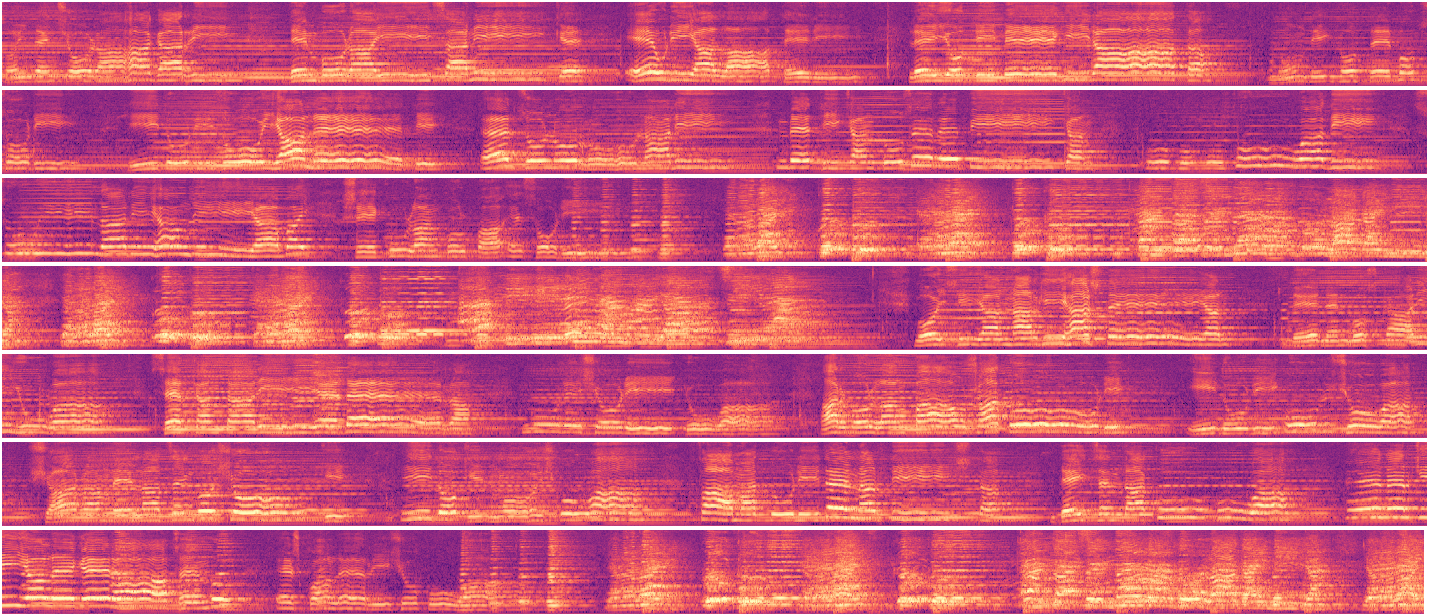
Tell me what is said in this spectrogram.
zoin den txora agarri, denbora izanik, euri alateri, leioti begirata, Nondikote botzori, iduri zoianetik, entzun urrunari, beti kantu zerrepikan, kuku kuku zuilari handia bai, sekulan kolpa ez hori. Erai, argi hastean, denen boskari jua, zer kantari ederra, gure xori jua. Arbolan pausaturik, iduri urxoa, xarra melatzen goxoki, idokiz moizkoa, famaturi den artista, deitzen da kukua, energia legeratzen du eskualerri xokua. Jaralai, kuku, jaralai, kuku, kantatzen da dola gainian, jaralai,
